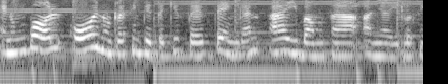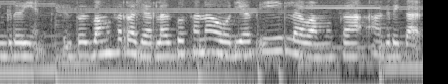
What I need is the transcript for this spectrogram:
en un bol o en un recipiente que ustedes tengan, ahí vamos a añadir los ingredientes. Entonces vamos a rallar las dos zanahorias y la vamos a agregar,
